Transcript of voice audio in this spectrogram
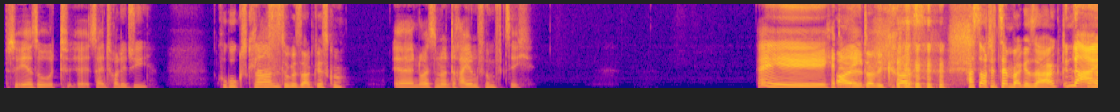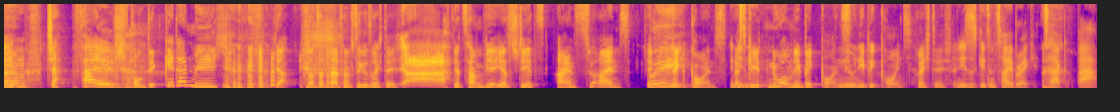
Bist du eher so äh, Scientology? Hast Kuckucksklan? du gesagt, Gesko? Äh, 1953. Hey, ich hätte recht. Alter, wie krass. Hast du auch Dezember gesagt? Nein. Tja, falsch. Punkt geht an mich. ja, 1953 ist richtig. Ja. Jetzt haben wir, jetzt steht's 1 zu 1 in den Ui. Big Points. In es den- geht nur um die Big Points. Nur die Big Points. Richtig. Und jetzt geht's in Tiebreak. Zack, bam.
